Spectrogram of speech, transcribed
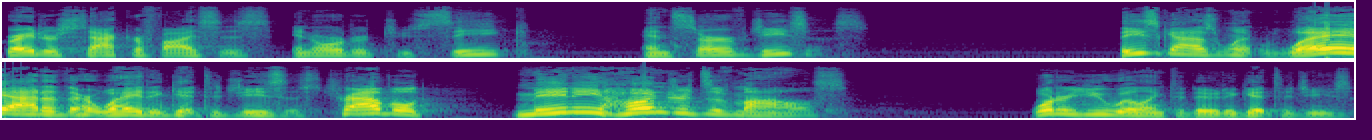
greater sacrifices in order to seek and serve Jesus? These guys went way out of their way to get to Jesus, traveled many hundreds of miles. What are you willing to do to get to Jesus?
